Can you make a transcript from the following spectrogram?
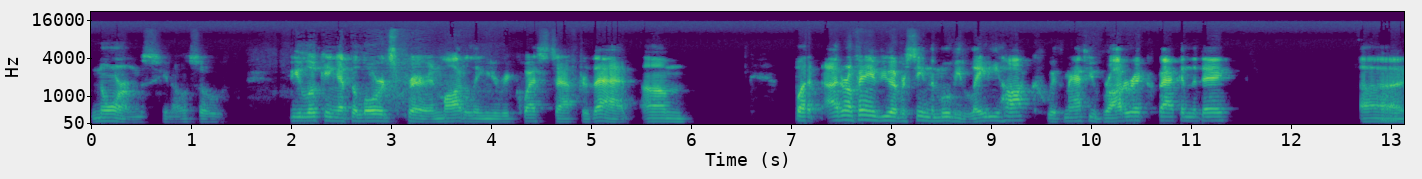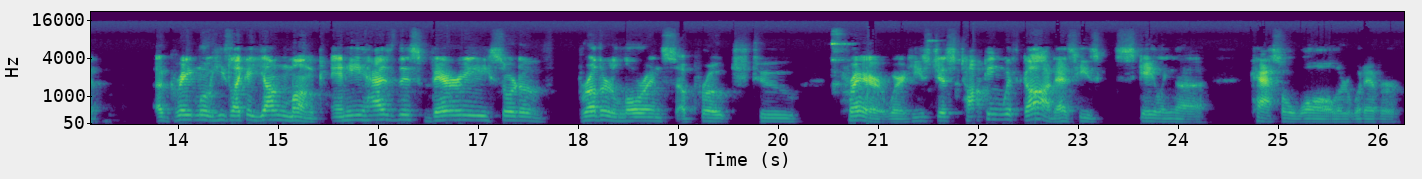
norms. You know, so be looking at the Lord's Prayer and modeling your requests after that. Um, but I don't know if any of you ever seen the movie Ladyhawke with Matthew Broderick back in the day. Uh, a great movie. He's like a young monk, and he has this very sort of Brother Lawrence approach to prayer where he's just talking with God as he's scaling a castle wall or whatever.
